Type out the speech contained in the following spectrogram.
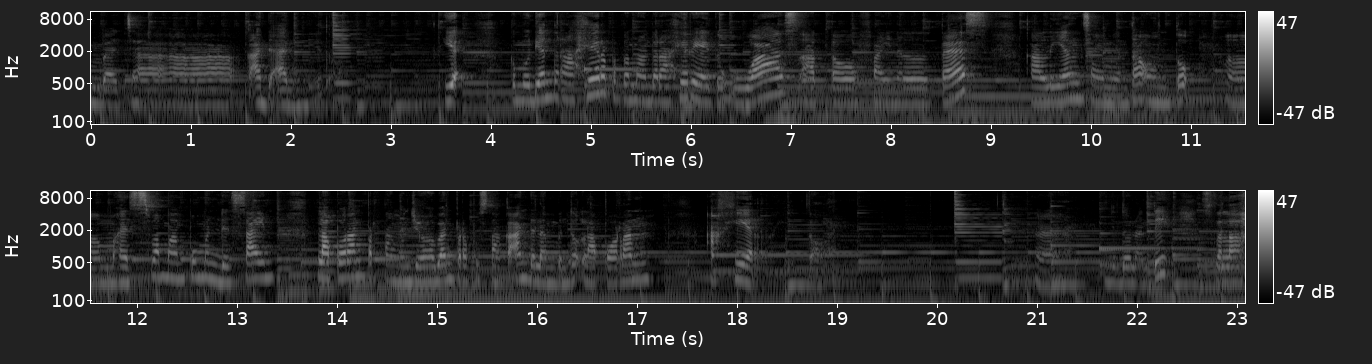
membaca keadaan gitu. Ya, kemudian terakhir pertemuan terakhir yaitu UAS atau final test. Kalian saya minta untuk uh, mahasiswa mampu mendesain laporan pertanggungjawaban perpustakaan dalam bentuk laporan akhir gitu. Nah, gitu nanti setelah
